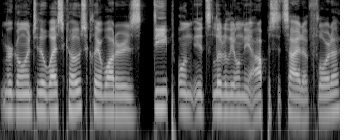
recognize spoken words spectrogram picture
We're going to the west coast. Clearwater is deep on it's literally on the opposite side of Florida.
